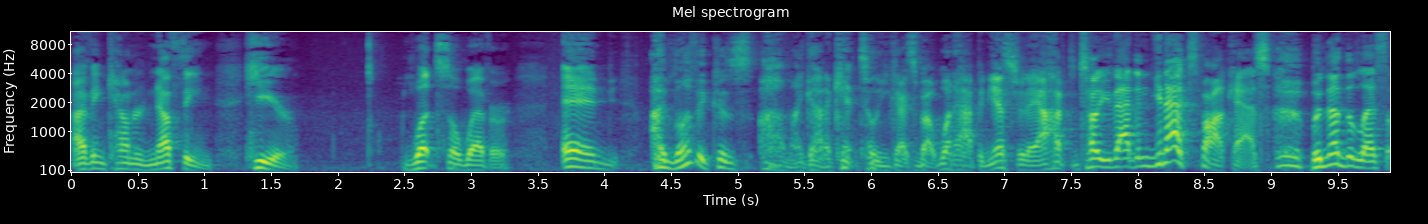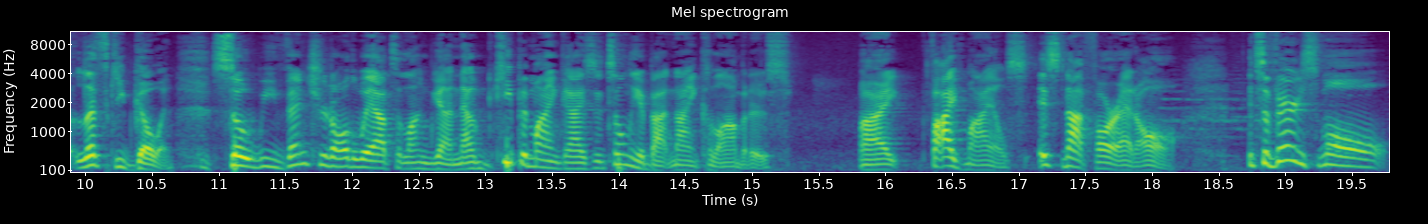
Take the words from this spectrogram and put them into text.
I've encountered nothing here whatsoever. And I love it because, oh my God, I can't tell you guys about what happened yesterday. I'll have to tell you that in the next podcast. But nonetheless, let's keep going. So we ventured all the way out to Long. Now, keep in mind, guys, it's only about nine kilometers. All right, five miles. It's not far at all. It's a very small.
